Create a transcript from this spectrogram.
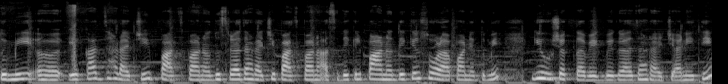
तुम्ही एकाच झाडाची पाच पानं दुसऱ्या झाडाची पाच पानं असं देखील पानं देखील सोळा पाने तुम्ही घेऊ शकता वेगवेगळ्या झाडाची आणि ती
